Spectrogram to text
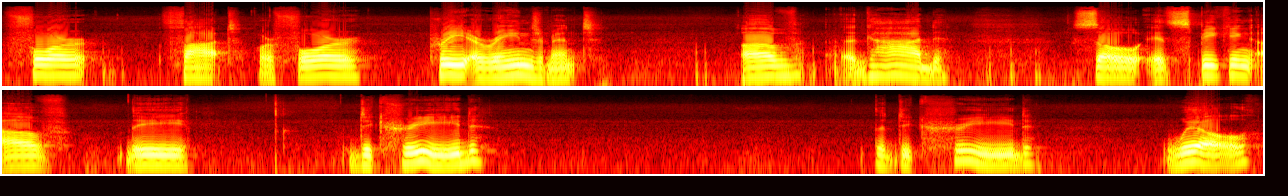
forethought or for prearrangement of God. So it's speaking of the decreed the decreed will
